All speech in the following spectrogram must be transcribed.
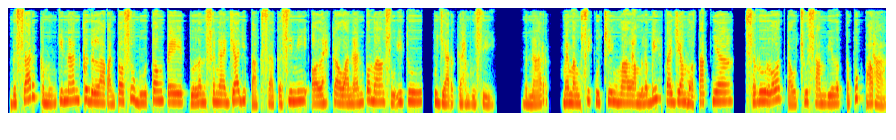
besar kemungkinan kedelapan Tosu Butong Pei Tulen sengaja dipaksa ke sini oleh kawanan pemalsu itu, ujar Kahbusi. Benar, memang si kucing malam lebih tajam otaknya, seru Lo Tau Chu sambil tepuk paha.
